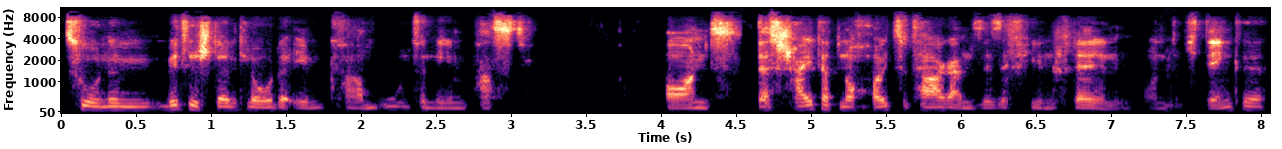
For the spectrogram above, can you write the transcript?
zu einem Mittelständler oder eben KMU-Unternehmen passt. Und das scheitert noch heutzutage an sehr, sehr vielen Stellen. Und ich denke,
